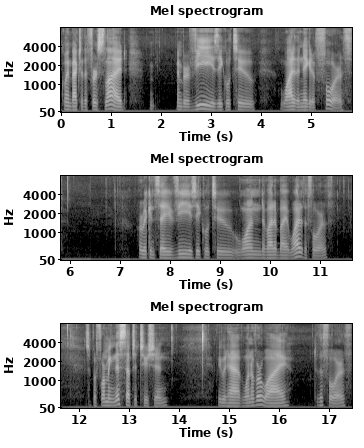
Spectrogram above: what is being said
Going back to the first slide, remember v is equal to y to the negative fourth. Or we can say v is equal to 1 divided by y to the fourth. So performing this substitution, we would have 1 over y to the fourth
